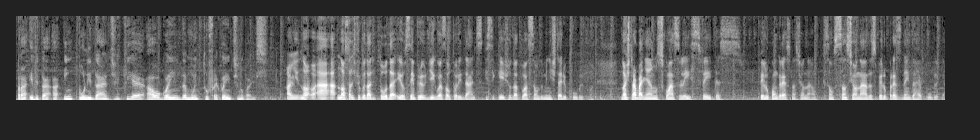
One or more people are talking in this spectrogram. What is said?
para evitar a impunidade, que é algo ainda muito frequente no país? Olha, no, a, a, nossa dificuldade toda, eu sempre digo às autoridades que se queixam da atuação do Ministério Público. Nós trabalhamos com as leis feitas pelo Congresso Nacional, que são sancionadas pelo presidente da República.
